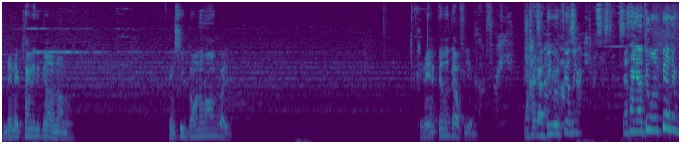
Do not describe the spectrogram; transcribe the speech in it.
And then they planted a gun on him. And she going along with it. And then Philadelphia. That's how y'all do in Philly? Officer in need of assistance. That's how y'all doing, Philly?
